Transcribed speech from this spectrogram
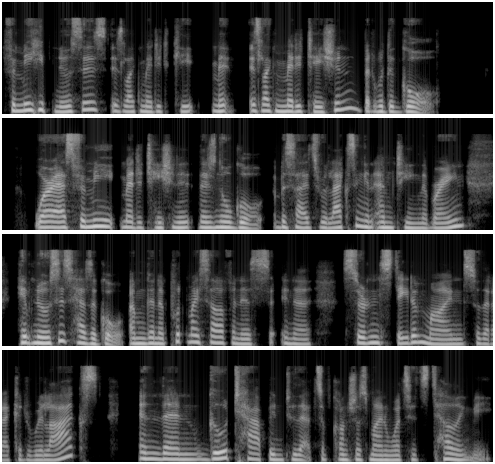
for me hypnosis is like medicate is like meditation but with a goal Whereas for me, meditation, there's no goal besides relaxing and emptying the brain. Hypnosis has a goal. I'm going to put myself in a, in a certain state of mind so that I could relax and then go tap into that subconscious mind, what it's telling me.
